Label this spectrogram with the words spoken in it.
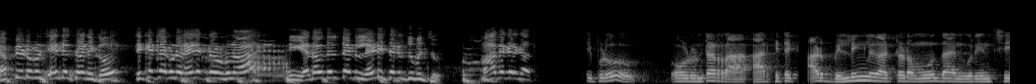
computer గురించి ఏం తెలుసా నీకు? టికెట్ లేకుండా రైలు ఎక్కడ అనుకున్నావా? నీ ఏదో తెలితే లేడీస్ దగ్గర చూపించు. మా దగ్గర కాదు. ఇప్పుడు వాడు ఉంటాడు రా ఆర్కిటెక్ట్ ఆడు బిల్డింగ్లు కట్టడము దాని గురించి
